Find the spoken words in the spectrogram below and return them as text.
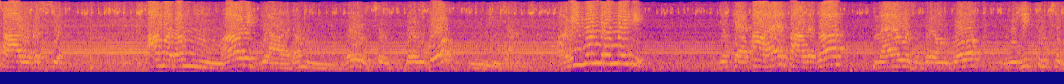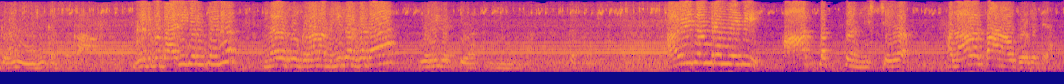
साधक अमरम अविज्ञानम उस ब्रह्म को नहीं जानता अविज्ञम ब्रह्म जो कहता है, साधक, मैं उस ब्रह्म को विहित रूप से ग्रहण नहीं कर सका। घटपटारी के रूप में ना, मैं उसको ग्रहण नहीं कर सका, वही व्यक्ति अविजम ब्रह्म भी आत्मत्व निश्चय फलावस्थान अवबोधत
